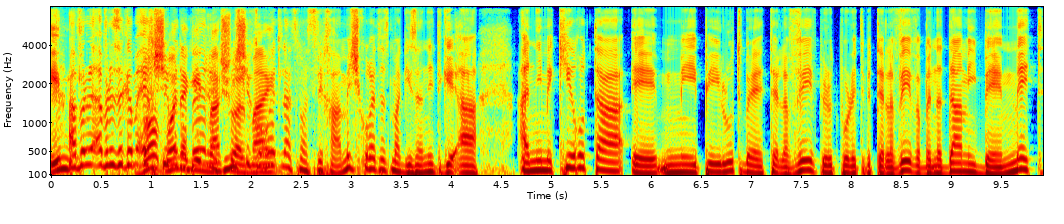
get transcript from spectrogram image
אם... אבל, אבל זה גם איך שהיא מדברת, מי שקוראת מה... לעצמה, סליחה, מי שקוראת לעצמה גזענית גאה, אני מכיר אותה אה, מפעילות בתל אביב, פעילות פוליטית בתל אביב, הבן אדם היא באמת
